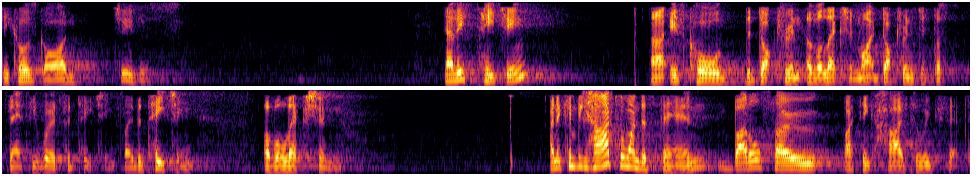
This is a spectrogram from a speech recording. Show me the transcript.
Because God chooses. Now this teaching uh, is called the doctrine of election, right? Doctrine is just a fancy word for teaching. So the teaching of election. And it can be hard to understand, but also, I think, hard to accept.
